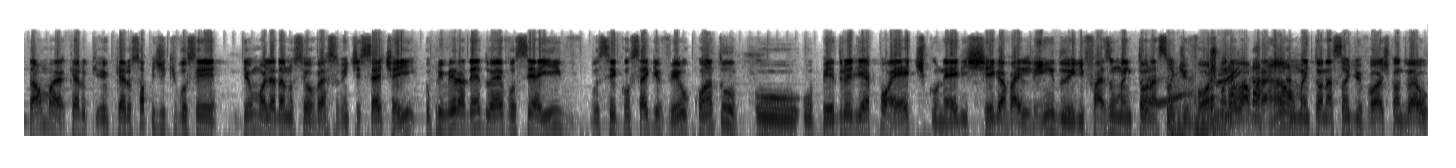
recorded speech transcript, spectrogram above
dá uma, quero, eu quero só pedir que você dê uma olhada no seu verso 27 aí. O primeiro adendo é você aí você consegue ver o quanto o, o Pedro ele é poético, né? Ele chega, vai lendo, ele faz uma entonação de voz quando é o Abraão, uma entonação de voz quando é o,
